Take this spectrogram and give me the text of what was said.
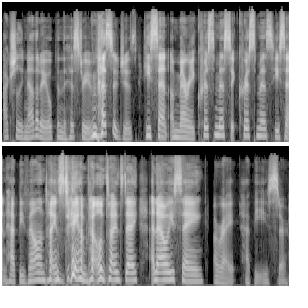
actually now that I open the history of messages, he sent a Merry Christmas at Christmas. He sent Happy Valentine's Day on Valentine's Day, and now he's saying, "All right, Happy Easter."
